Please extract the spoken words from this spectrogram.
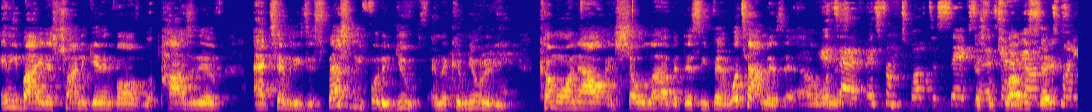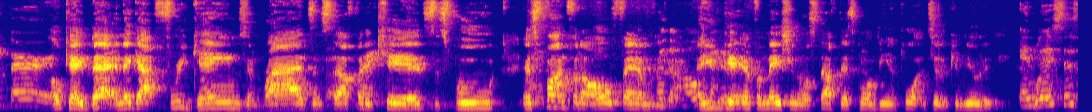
anybody that's trying to get involved with positive activities, especially for the youth and the community. Come on out and show love at this event. What time is it? It's is at, it's from 12 to 6, It's and it's from going to be 12 on the 23rd. Okay, bet. And they got free games and rides and stuff for the kids. It's food. It's fun for the whole family. For the whole and you family. get information on stuff that's going to be important to the community. And What- this is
